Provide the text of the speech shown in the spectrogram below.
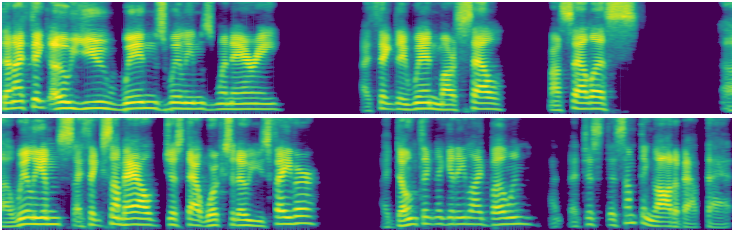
Then I think OU wins Williams Nwaneri. I think they win Marcel Marcellus uh, Williams. I think somehow just that works in OU's favor. I don't think they get Eli Bowen. I, I just there's something odd about that.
